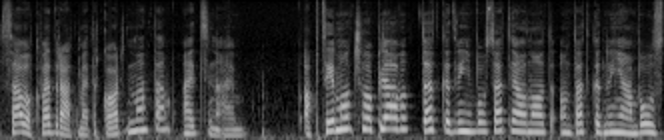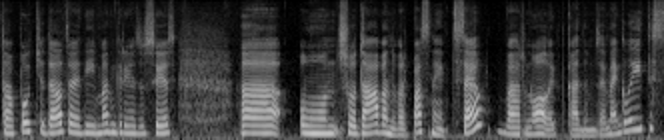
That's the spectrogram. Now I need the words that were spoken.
savu kvadrātmetru koordinātām, aicinājumu apciemot šo pļavu, tad, kad viņa būs atjaunota un tad, kad viņām būs tā puķa daudzveidība atgriezusies. Uh, un šo dāvanu var pasniegt sev, var nolikt kādam zemeglītis.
